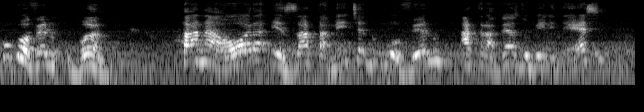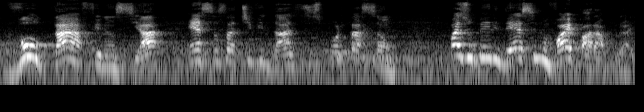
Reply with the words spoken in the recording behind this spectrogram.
com o governo cubano. Está na hora exatamente é do governo, através do BNDES, voltar a financiar essas atividades de exportação. Mas o BNDES não vai parar por aí.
